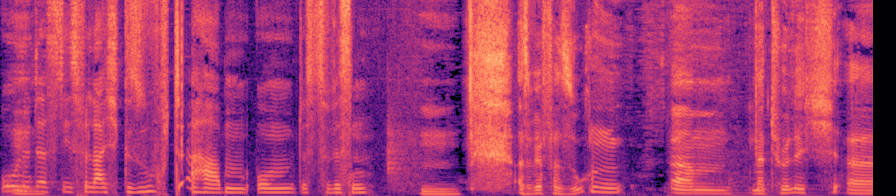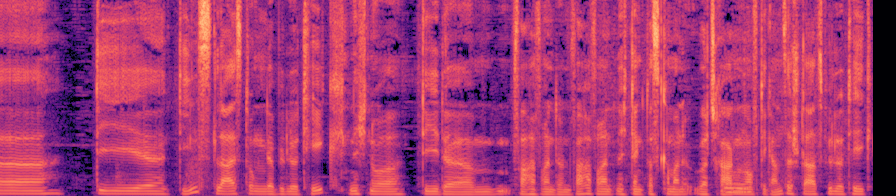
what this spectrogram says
ohne mhm. dass die es vielleicht gesucht haben, um das zu wissen? Mhm. Also wir versuchen ähm, natürlich äh, die Dienstleistungen der Bibliothek, nicht nur die der Fachreferenten und Fachreferenten, ich denke, das kann man übertragen mhm. auf die ganze Staatsbibliothek,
